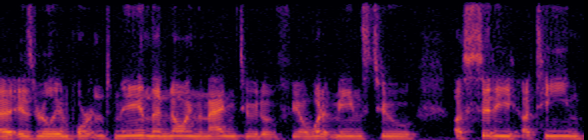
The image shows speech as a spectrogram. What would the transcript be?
uh, is really important to me, and then knowing the magnitude of you know what it means to a city, a team,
